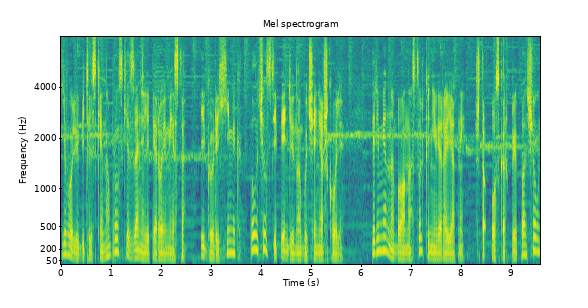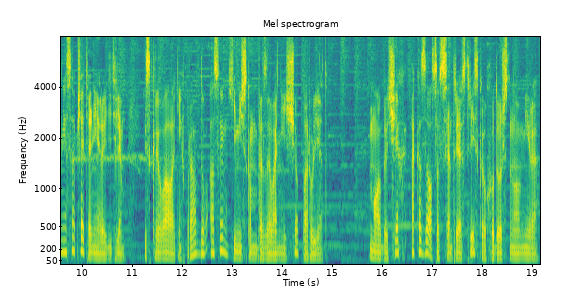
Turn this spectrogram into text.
его любительские наброски заняли первое место, и горе-химик получил стипендию на обучение в школе – Перемена была настолько невероятной, что Оскар предпочел не сообщать о ней родителям и скрывал от них правду о своем химическом образовании еще пару лет. Молодой чех оказался в центре австрийского художественного мира.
